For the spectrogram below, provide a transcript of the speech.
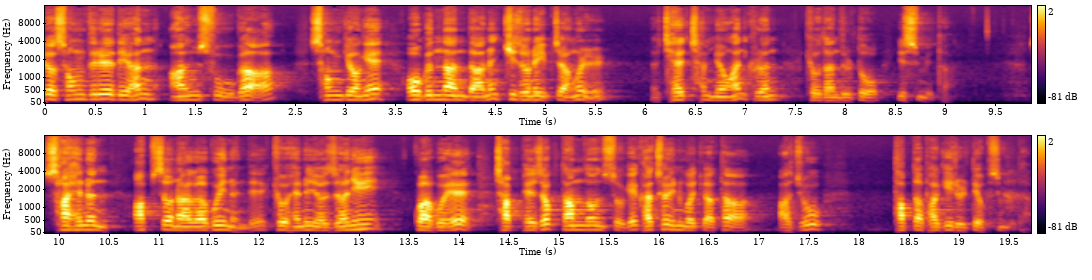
여성들에 대한 안수가 성경에 어긋난다는 기존의 입장을 재찬명한 그런 교단들도 있습니다. 사회는 앞서 나가고 있는데 교회는 여전히 과거의 자폐적 담론 속에 갇혀 있는 것 같아 아주 답답하기 이를 데 없습니다.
